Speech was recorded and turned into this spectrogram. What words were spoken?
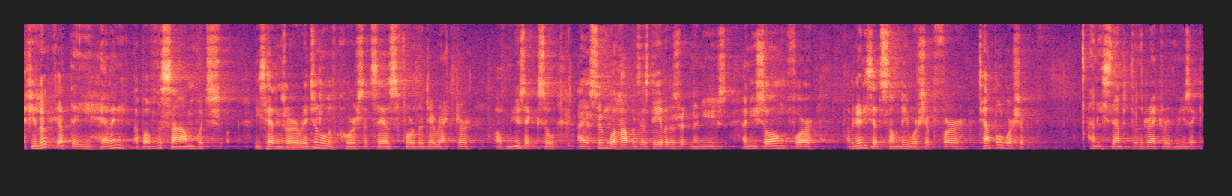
If you look at the heading above the psalm, which these headings are original, of course, it says, For the director of music. So I assume what happens is David has written a new, a new song for, I have nearly said Sunday worship, for temple worship. And he sent it to the director of music.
